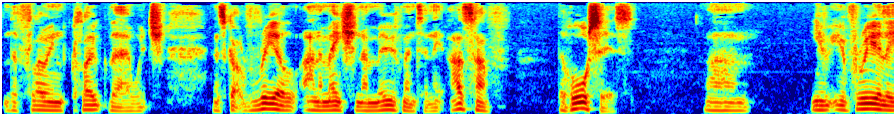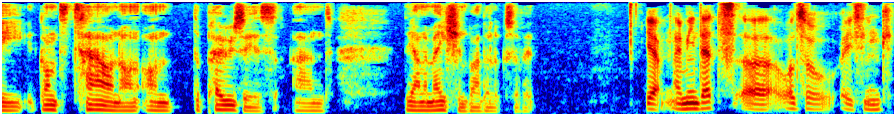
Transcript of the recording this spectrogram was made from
the flowing cloak there, which has got real animation and movement in it, as have the horses. Um, you, you've really gone to town on, on the poses and the animation by the looks of it. Yeah, I mean that's uh, also I think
